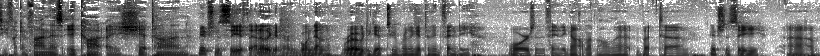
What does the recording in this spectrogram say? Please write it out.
See if I can find this. It caught a shit ton. Be interesting to see if they. I know they're getting going down the road to get to where they get to the Infinity Wars and Infinity Gauntlet and all that. But uh, interesting to see. Um,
